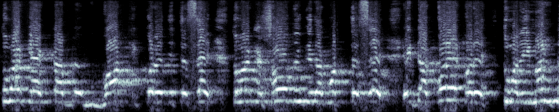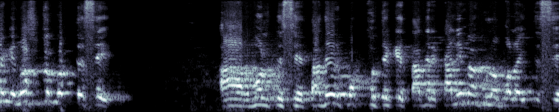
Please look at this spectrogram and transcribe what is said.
তোমাকে একটা ঘর ঠিক করে দিতেছে, তোমাকে সহযোগিতা করতেছে, এটা করে করে তোমার ইমানটাকে নষ্ট করতেছে। আর বলতেছে, তাদের পক্ষ থেকে তাদের কালিমাগুলো বলাইতেছে।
